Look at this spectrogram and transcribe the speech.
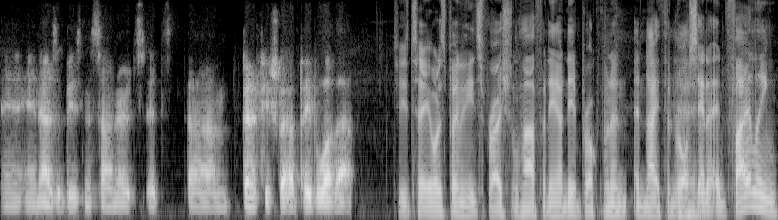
And, and as a business owner, it's it's um, beneficial to have people like that. Gee, I tell you what, it's been an inspirational half an hour. Nedd Brockmann and, and Nathan Ross, Yeah. and, and failing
